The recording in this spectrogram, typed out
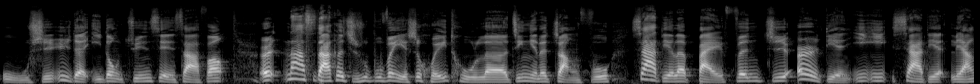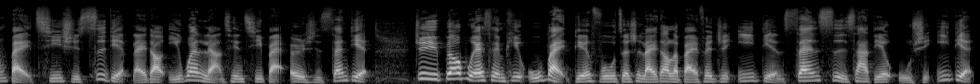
五十日的移动均线下方。而纳斯达克指数部分也是回吐了今年的涨幅，下跌了百分之二点一一，下跌两百七十四点，来到一万两千七百二十三点。至于标普 S M P 五百，跌幅则是来到了百分之一点三四，下跌五十一点，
